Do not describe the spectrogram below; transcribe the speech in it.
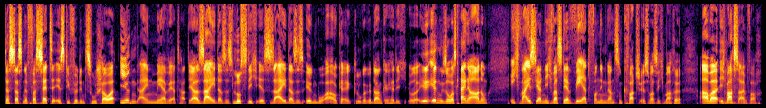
dass das eine Facette ist, die für den Zuschauer irgendeinen Mehrwert hat. Ja, sei, dass es lustig ist, sei, dass es irgendwo, ah, okay, kluger Gedanke hätte ich, oder irgendwie sowas, keine Ahnung. Ich weiß ja nicht, was der Wert von dem ganzen Quatsch ist, was ich mache, aber ich mache es einfach.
